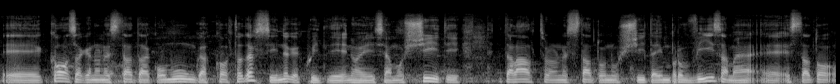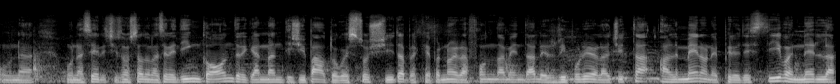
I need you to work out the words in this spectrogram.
eh, cosa che non è stata comunque accolta dal sindaco e quindi noi siamo usciti, tra l'altro non è stata un'uscita improvvisa ma è una, una serie, ci sono state una serie di incontri che hanno anticipato questa uscita perché per noi era fondamentale ripulire la città almeno nel periodo estivo e, nella,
